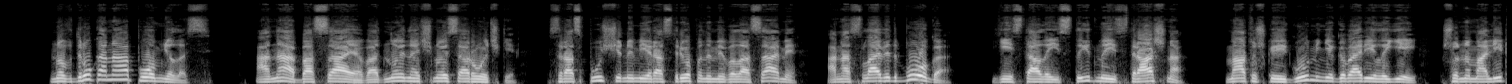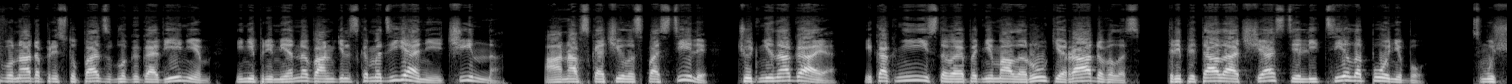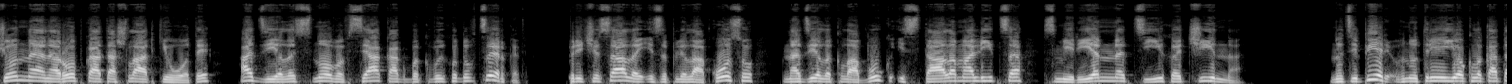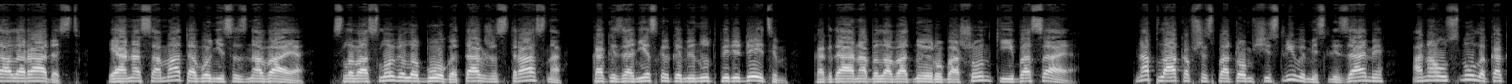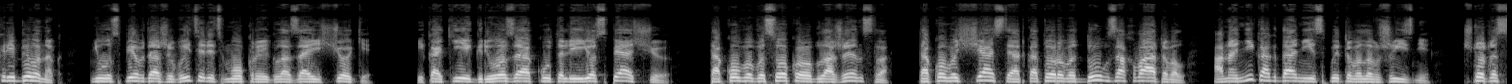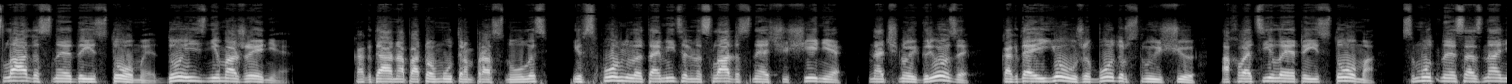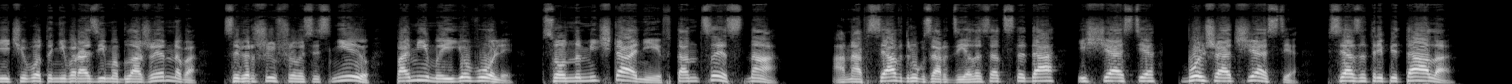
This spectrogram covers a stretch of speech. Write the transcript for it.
Но вдруг она опомнилась. Она, босая, в одной ночной сорочке, с распущенными и растрепанными волосами, она славит Бога. Ей стало и стыдно, и страшно. Матушка Игуменя говорила ей, что на молитву надо приступать с благоговением и непременно в ангельском одеянии, чинно. А она вскочила с постели, чуть не нагая, и как неистовая поднимала руки, радовалась, трепетала от счастья, летела по небу. Смущенная она робко отошла от Киоты, оделась снова вся как бы к выходу в церковь, причесала и заплела косу, надела клобук и стала молиться смиренно, тихо, чинно. Но теперь внутри ее клокотала радость, и она сама, того не сознавая, славословила Бога так же страстно, как и за несколько минут перед этим, когда она была в одной рубашонке и босая. Наплакавшись потом счастливыми слезами, она уснула, как ребенок, не успев даже вытереть мокрые глаза и щеки. И какие грезы окутали ее спящую! Такого высокого блаженства, такого счастья, от которого дух захватывал, она никогда не испытывала в жизни, что-то сладостное до истомы, до изнеможения. Когда она потом утром проснулась и вспомнила томительно сладостные ощущения ночной грезы, когда ее, уже бодрствующую, охватила эта истома, смутное сознание чего-то невыразимо блаженного, совершившегося с нею помимо ее воли, в сонном мечтании, в танце сна. Она вся вдруг зарделась от стыда и счастья, больше от счастья, вся затрепетала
